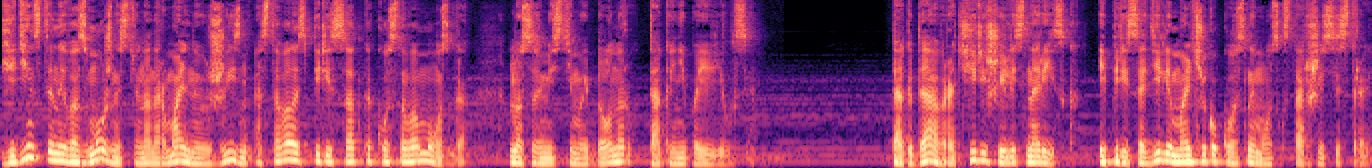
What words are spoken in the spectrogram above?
Единственной возможностью на нормальную жизнь оставалась пересадка костного мозга – но совместимый донор так и не появился. Тогда врачи решились на риск и пересадили мальчику костный мозг старшей сестры.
